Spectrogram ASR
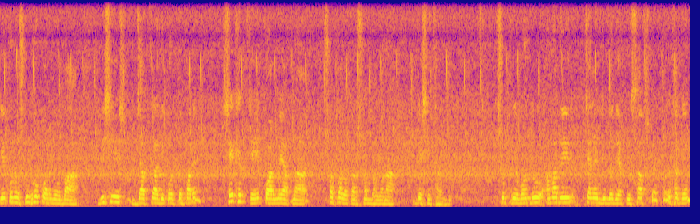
যে কোনো শুভ কর্ম বা বিশেষ যাত্রাদি করতে পারেন, সেক্ষেত্রে কর্মে আপনার সফলতার সম্ভাবনা বেশি থাকবে। সুপ্রিয় বন্ধু, আমাদের চ্যানেলটি যদি আপনি সাবস্ক্রাইব করে থাকেন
